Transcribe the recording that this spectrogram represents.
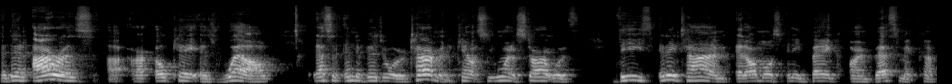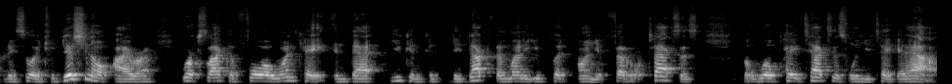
And then IRAs are, okay as well. That's an individual retirement account. So you want to start with these anytime at almost any bank or investment company. So a traditional IRA works like a 401k in that you can deduct the money you put on your federal taxes, but will pay taxes when you take it out.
